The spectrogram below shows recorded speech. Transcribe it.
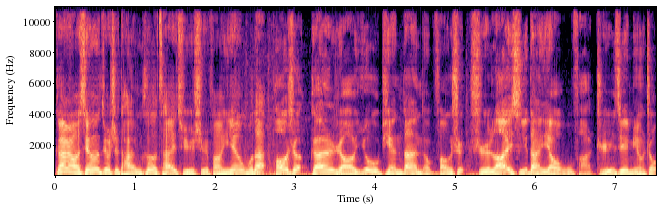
干扰型就是坦克采取释放烟雾弹、抛射干扰诱骗弹等方式，使来袭弹药无法直接命中。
